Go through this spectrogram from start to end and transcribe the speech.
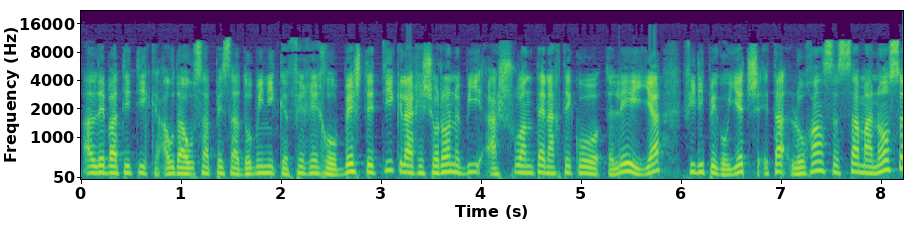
alde batetik hau da hausapesa Dominik Ferrero bestetik, Larri Soron bi asuanten arteko lehia, Filipe Goyetx eta Lorenz Samanos,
